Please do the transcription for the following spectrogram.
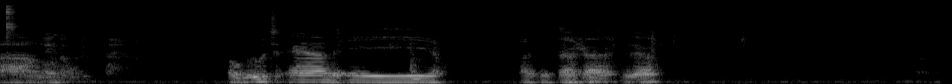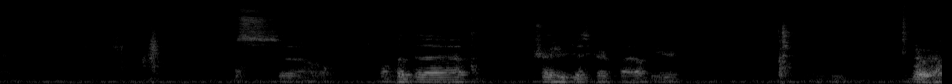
um, and a loot. a loot, and a. I think that guy. Yeah. So I'll put the treasure discard pile here. There we go.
